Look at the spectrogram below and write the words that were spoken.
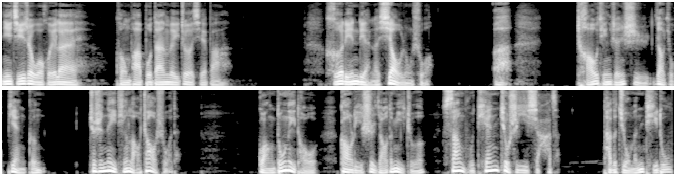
你急着我回来，恐怕不单为这些吧？何林敛了笑容说：“啊，朝廷人事要有变更，这是内廷老赵说的。广东那头告李世尧的密折，三五天就是一匣子，他的九门提督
